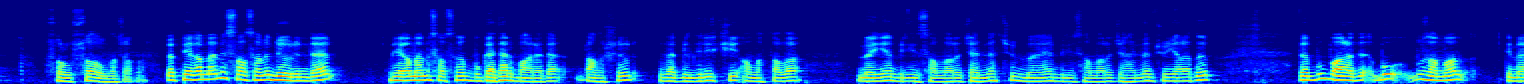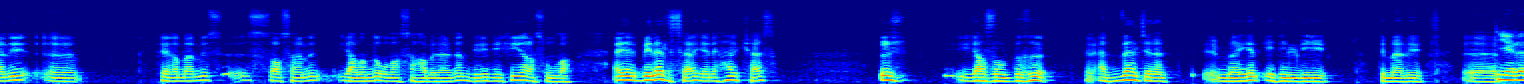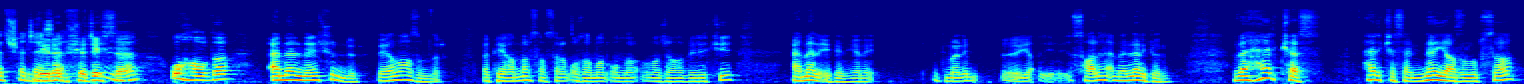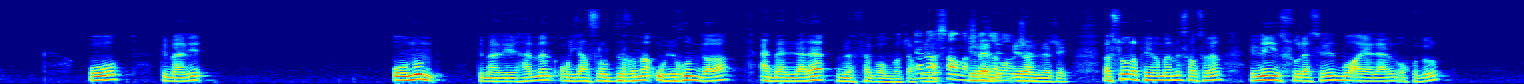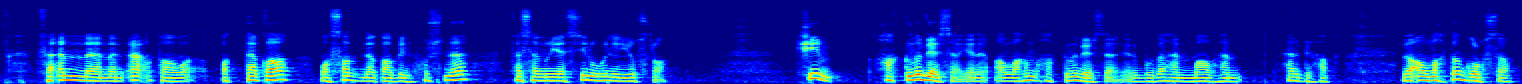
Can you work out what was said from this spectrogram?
sorğu-sual olunacaqlar. Və Peyğəmbərimiz sallallahu dövründə Peyğəmbərimiz sallallahu bu qədər barədə danışır və bildirir ki, Allah Taala müəyyən bir insanları cənnət üçün, müəyyən bir insanları cəhənnəm üçün yaradıb və bu barədə bu bu zaman deməli e, Peyğəmbərimiz s.ə.v-in yanında olan sahabələrdən biri deyir ki, ya Rasulullah, əgər belədirsə, yəni hər kəs öz yazıldığı, yəni əvvəlcədən müəyyən edildiyi, deməli, e, yerə düşəcəksə, yerə düşəcəksə o halda əməl nə üçündür, nəyə lazımdır? Və Peyğəmbər s.ə.v o zaman ona, ona cavab verir ki, əməl edin, yəni deməli, e, salih əməllər görün. Və hər kəs, hər kəsə nə yazılıbsa, o deməli onun deməli həmin o yazıldığına uyğun da əməllərə müvəffəq olunacaq. Yəni asanlaşacaq o yönəldiləcək. Və sonra Peyğəmbərimiz sallallahu əleyhi və səlləm Leyl surəsinin bu ayələrini oxudu. Vattaqa və saddaqa bil husna fəsanuyassiruhu lil yusra. Kim haqqını versə, yəni Allahın haqqını versə, yəni burada həm mal, həm hər bir haqq və Allahdan qorxsa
